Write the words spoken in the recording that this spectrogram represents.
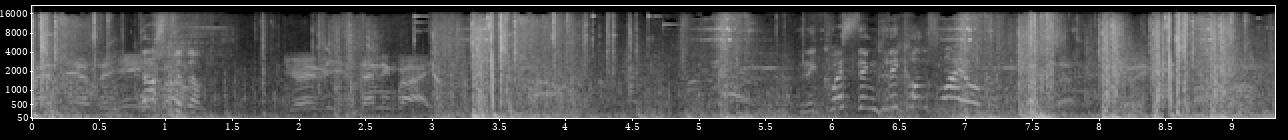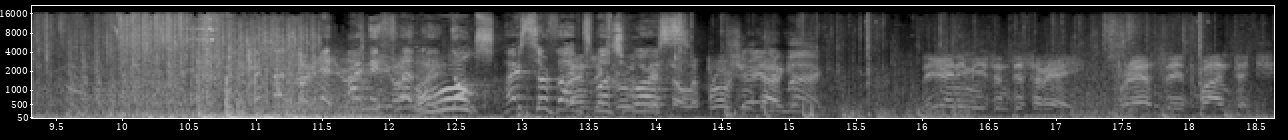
Friendly SAE Dusted them! UAV standing by. Requesting recon flyover! I'm a friendly! Oh. Don't! I survived Friendly much cruise worse! missile approaching target. The enemy is in disarray. Press the advantage.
